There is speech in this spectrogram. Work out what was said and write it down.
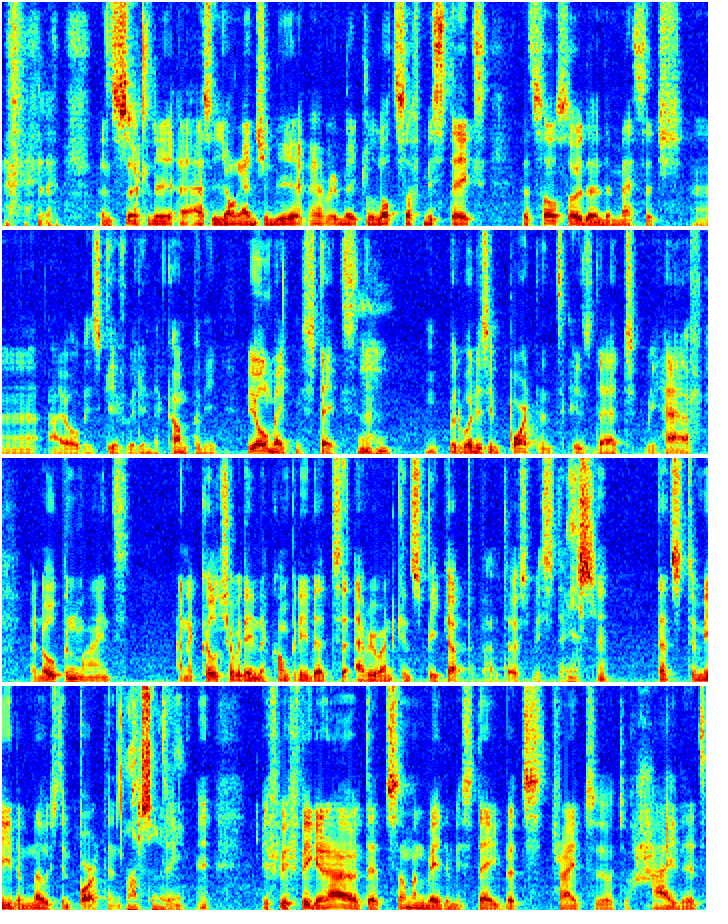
and certainly, uh, as a young engineer, uh, we make lots of mistakes. That's also the, the message uh, I always give within the company. We all make mistakes. eh. But what is important is that we have an open mind and a culture within the company that everyone can speak up about those mistakes. Yes. eh. That's to me the most important Absolutely. thing. eh. If we figure out that someone made a mistake but tried to, to hide it,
